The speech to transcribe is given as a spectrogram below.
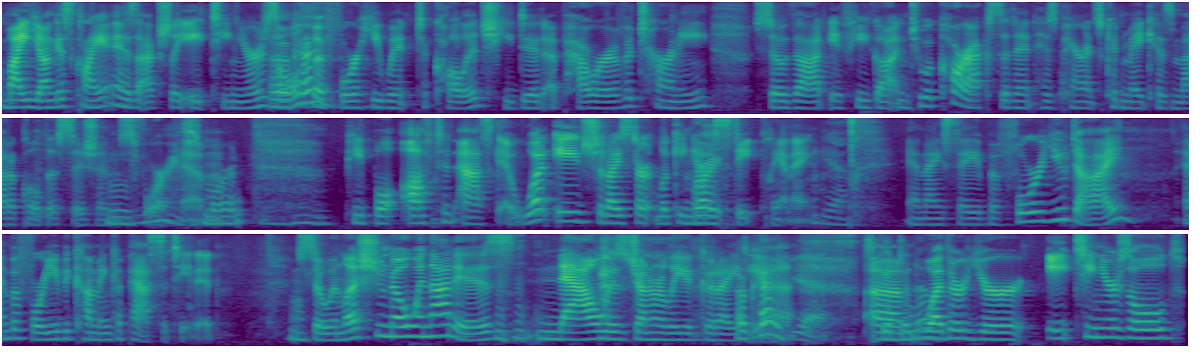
my youngest client is actually 18 years old. Before he went to college, he did a power of attorney so that if he got into a car accident, his parents could make his medical decisions for him. Smart. People often ask, at what age should I start looking at estate planning? Yeah. And I say, before you die and before you become incapacitated. Hmm. So unless you know when that is, now is generally a good idea. Okay. Yes. good to Um, know. whether you're 18 years old,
